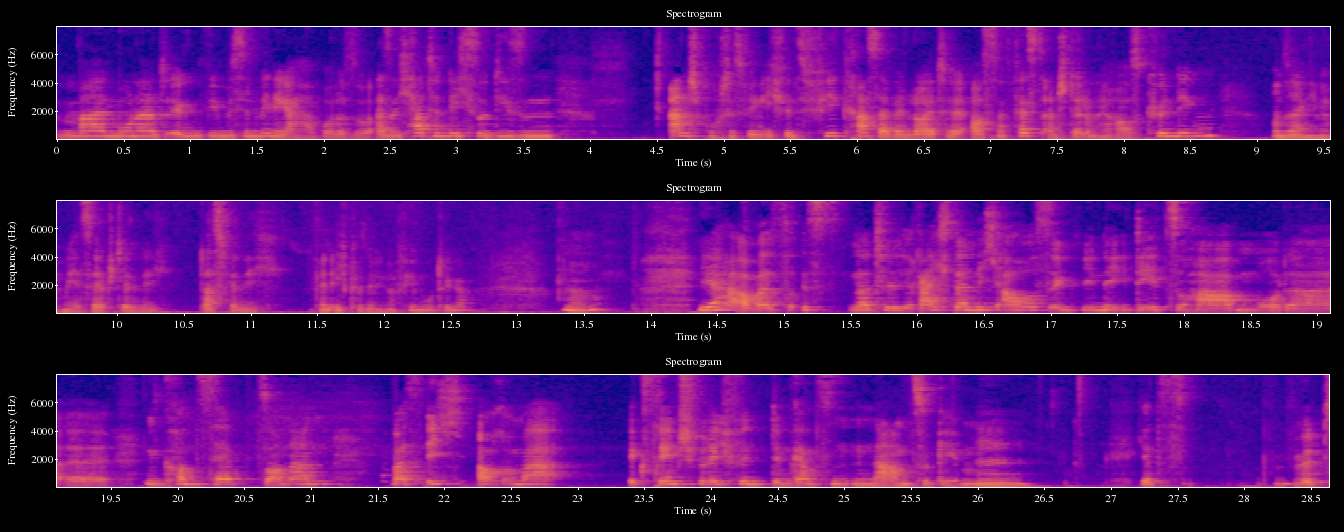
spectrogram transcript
mal einen Monat irgendwie ein bisschen weniger habe oder so. Also ich hatte nicht so diesen Anspruch. Deswegen, ich finde es viel krasser, wenn Leute aus einer Festanstellung heraus kündigen und sagen, ich mache mich jetzt selbstständig. Das finde ich, finde ich persönlich noch viel mutiger. Ja. Mhm. Ja, aber es ist natürlich, reicht dann nicht aus, irgendwie eine Idee zu haben oder äh, ein Konzept, sondern was ich auch immer extrem schwierig finde, dem Ganzen einen Namen zu geben. Mhm. Jetzt wird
